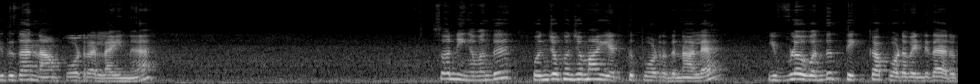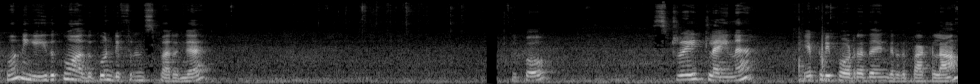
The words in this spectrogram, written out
இதுதான் நான் போடுற லைனு. ஸோ நீங்கள் வந்து கொஞ்சம் கொஞ்சமாக எடுத்து போடுறதுனால இவ்வளோ வந்து திக்காக போட வேண்டியதாக இருக்கும். நீங்கள் இதுக்கும் அதுக்கும் டிஃப்ரென்ஸ் பாருங்கள் இப்போது ஸ்ட்ரெயிட் லைனை எப்படி போடுறதுங்கிறது பார்க்கலாம்.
